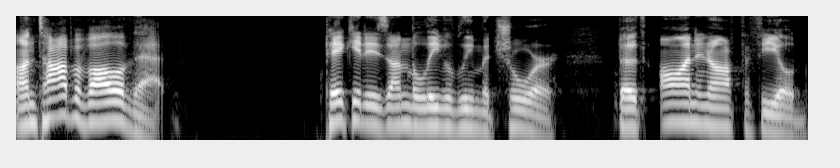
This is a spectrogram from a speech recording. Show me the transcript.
On top of all of that, Pickett is unbelievably mature, both on and off the field.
